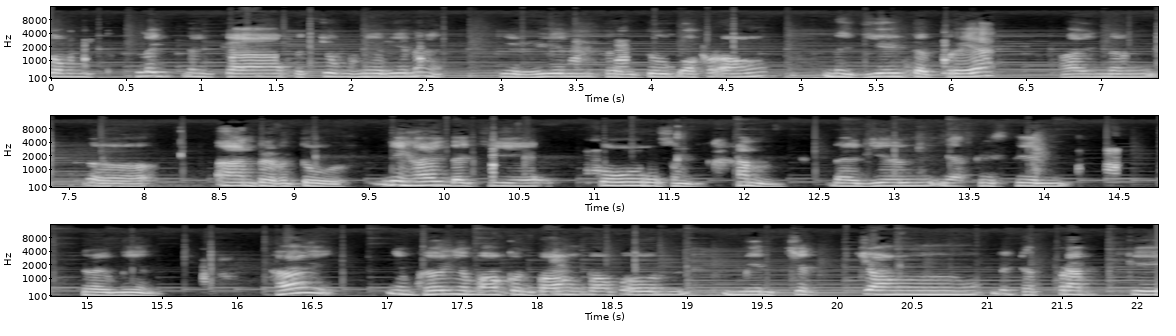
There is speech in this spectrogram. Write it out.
កុំភ្លេចនឹងការប្រជុំគ្នារៀនហ្នឹងគឺរៀនព្រះបន្ទូលរបស់ព្រះអង្គនិយាយទៅព្រះហើយនឹងអានព្រះបន្ទូលនេះហើយដែលជាគោលសំខាន់ដែលយើងអ្នកគ្រីស្ទានត្រូវមានហើយខ្ញុំឃើញខ្ញុំអរគុណបងបងប្អូនមានចិត្តចង់ដូចថាប្រាប់គេ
